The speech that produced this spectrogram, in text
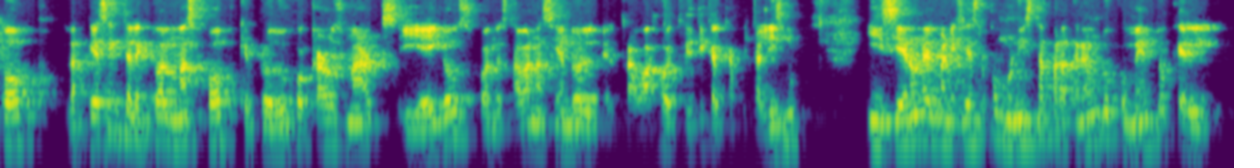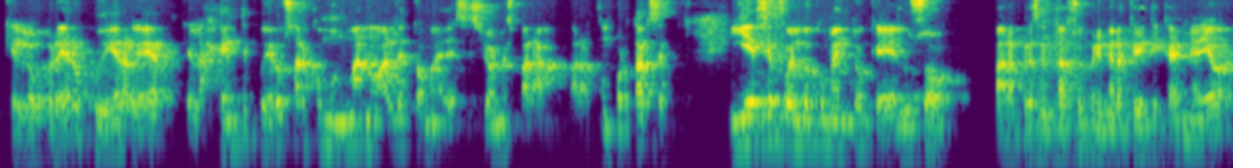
pop, la pieza intelectual más pop que produjo Karl Marx y Engels cuando estaban haciendo el, el trabajo de crítica al capitalismo hicieron el manifiesto comunista para tener un documento que el, que el obrero pudiera leer, que la gente pudiera usar como un manual de toma de decisiones para, para comportarse. Y ese fue el documento que él usó para presentar su primera crítica de media hora.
